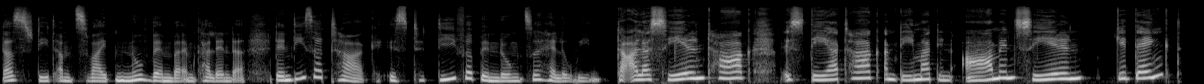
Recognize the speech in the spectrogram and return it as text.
Das steht am 2. November im Kalender. Denn dieser Tag ist die Verbindung zu Halloween. Der Allerseelentag ist der Tag, an dem man den armen Seelen gedenkt,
